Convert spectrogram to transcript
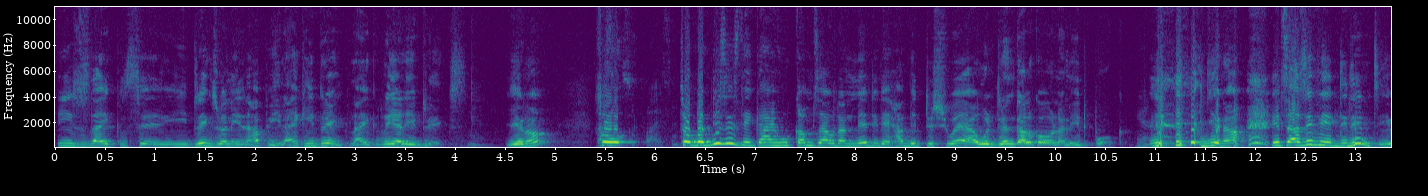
he's like say, he drinks when he's happy. Like he drinks, like really drinks. Yeah. You know. so, so, but this is the guy who comes out and made it a habit to swear, I will drink alcohol and eat pork. Yeah. you know, it's as if he didn't. He,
